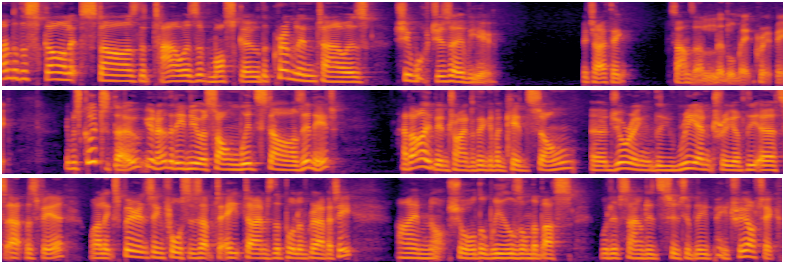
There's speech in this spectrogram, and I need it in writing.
Under the scarlet stars, the towers of Moscow, the Kremlin towers, she watches over you. Which I think sounds a little bit creepy. It was good, though, you know, that he knew a song with stars in it. Had I been trying to think of a kid's song uh, during the re entry of the Earth's atmosphere while experiencing forces up to eight times the pull of gravity, I'm not sure the wheels on the bus would have sounded suitably patriotic.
